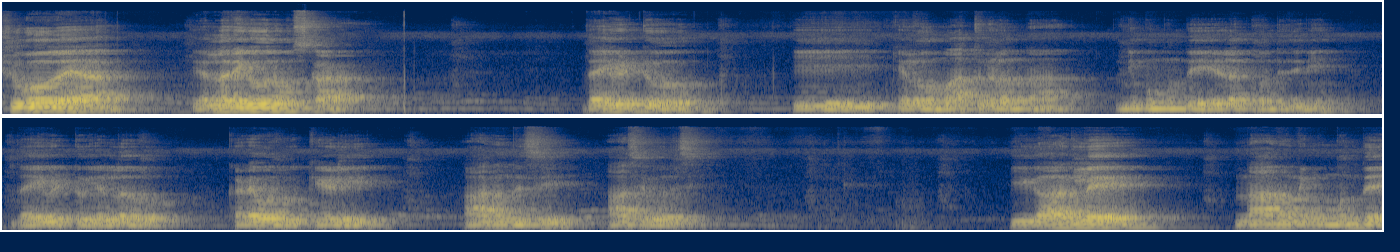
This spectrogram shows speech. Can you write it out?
ಶುಭೋದಯ. ಎಲ್ಲರಿಗೂ ನಮಸ್ಕಾರ. ದಯವಿಟ್ಟು ಈ ಕೆಲವು ಮಾತುಗಳನ್ನು ನಿಮ್ಮ ಮುಂದೆ ಹೇಳಕ್ಕೆ ಬಂದಿದ್ದೀನಿ. ದಯವಿಟ್ಟು ಎಲ್ಲರೂ ಕಡೆವರೆಗೂ ಕೇಳಿ, ಆನಂದಿಸಿ, ಆಶೀರ್ವದಿಸಿ. ಈಗಾಗಲೇ ನಾನು ನಿಮ್ಮ ಮುಂದೆ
